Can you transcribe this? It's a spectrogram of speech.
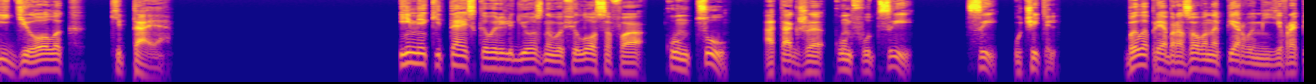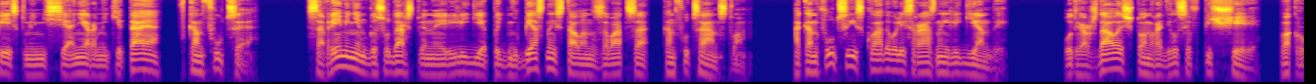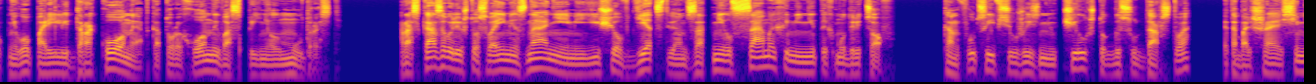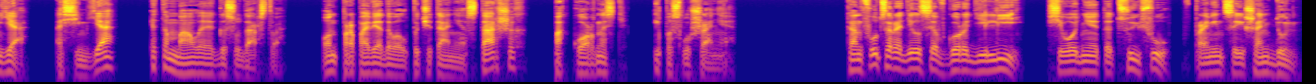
Идеолог Китая. Имя китайского религиозного философа Кун Цу, а также Кун Фу Ци, Ци, учитель, было преобразовано первыми европейскими миссионерами Китая в Конфуция. Со временем государственная религия Поднебесной стала называться конфуцианством. О Конфуции складывались разные легенды. Утверждалось, что он родился в пещере, вокруг него парили драконы, от которых он и воспринял мудрость. Рассказывали, что своими знаниями еще в детстве он затмил самых именитых мудрецов. Конфуций всю жизнь учил, что государство — это большая семья, а семья — это малое государство. Он проповедовал почитание старших, покорность и послушание. Конфуций родился в городе Ли, сегодня это Цуйфу, в провинции Шаньдунь.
